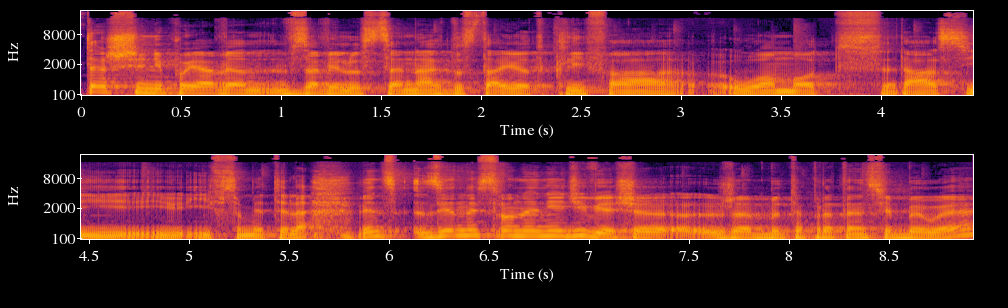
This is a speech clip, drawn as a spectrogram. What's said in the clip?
też się nie pojawia w za wielu scenach, dostaje od Cliffa łomot raz i, i, i, w sumie tyle. Więc z jednej strony nie dziwię się, żeby te pretensje były.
